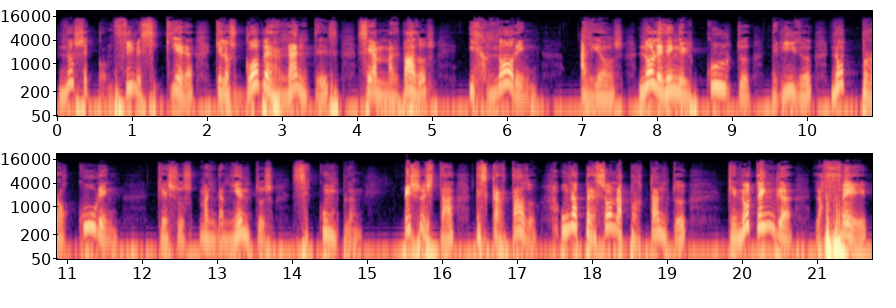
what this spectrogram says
No se concibe siquiera que los gobernantes sean malvados ignoren a Dios, no le den el culto debido, no procuren que sus mandamientos se cumplan. Eso está descartado. Una persona, por tanto, que no tenga la fe,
